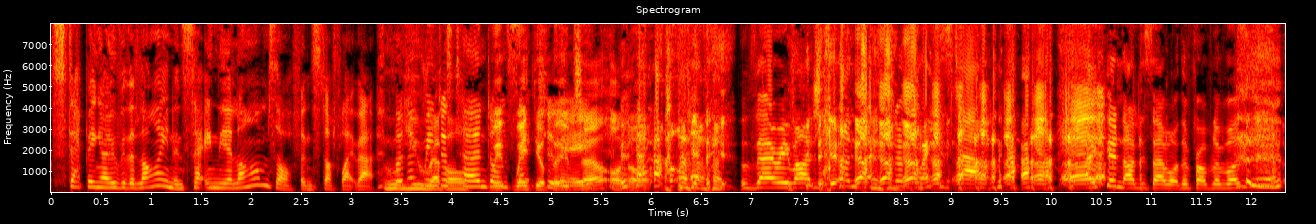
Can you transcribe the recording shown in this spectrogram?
stepping over the line and setting the alarms off and stuff like that. Ooh, but don't you mean rebel. just turned on With, with your boobs out or not? Very much from the waist down. I couldn't understand what the problem was. Um,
